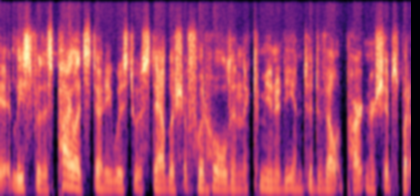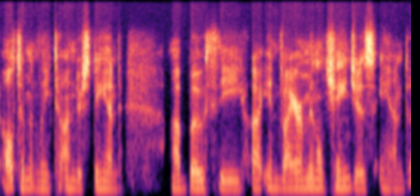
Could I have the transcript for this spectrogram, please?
at least for this pilot study, was to establish a foothold in the community and to develop partnerships, but ultimately to understand uh, both the uh, environmental changes and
